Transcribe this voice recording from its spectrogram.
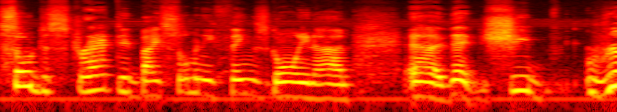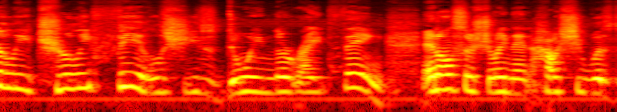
so distracted by so many things going on uh, that she really truly feels she's doing the right thing. And also showing that how she was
